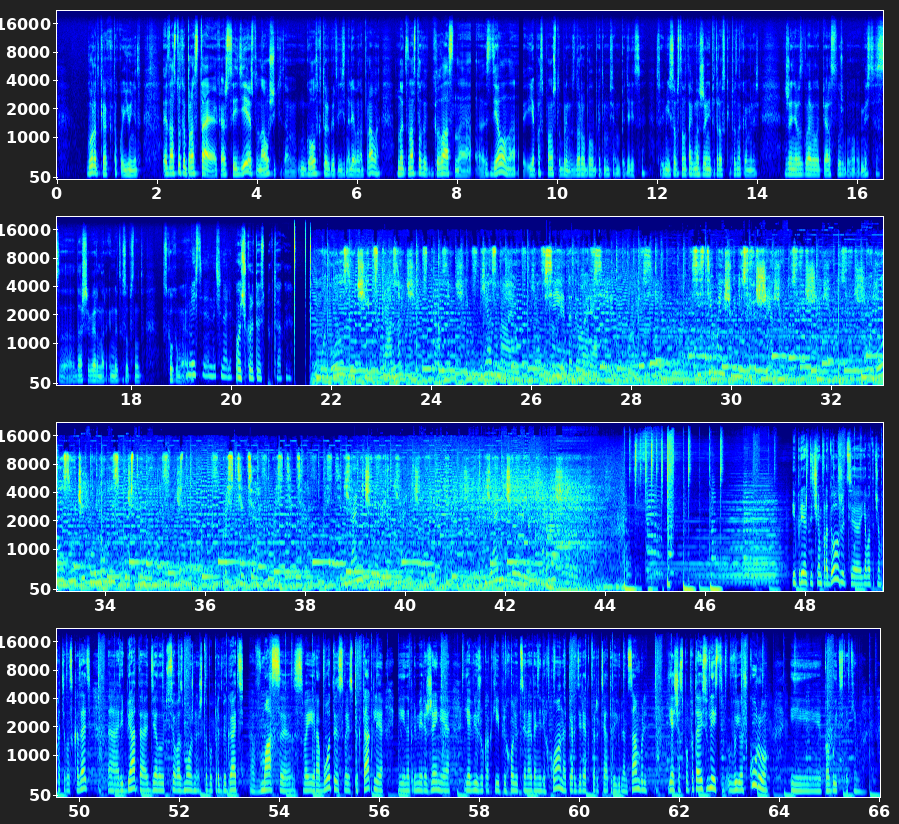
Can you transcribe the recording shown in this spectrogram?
город как такой юнит. Это настолько простая, кажется, идея, что наушники, там, голос, который говорит, идите налево-направо, но это настолько классно э, сделано, и я просто понял, что, блин, здорово было бы этим всем поделиться с людьми. И, собственно, вот так мы с Женей Петровской познакомились. Женя возглавила пиар-службу вместе с э, Дашей Вернер, и мы-то, собственно, вот сколько мы... Вместе начинали. Очень крутой спектакль. Мой голос звучит странно. Я знаю, все это говорят. Еще не совершенна. Мой голос звучит немного искусственно. Простите. Я не человек. Я не человек. И прежде чем продолжить, э, я вот о чем хотела сказать. Э, ребята делают все возможное, чтобы продвигать э, в массы свои работы, свои спектакли. И на примере Жени я вижу, как ей приходится иногда нелегко. Она пиар-директор театра Юлия Ансамбль. Я сейчас попытаюсь влезть в ее шкуру и побыть таким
